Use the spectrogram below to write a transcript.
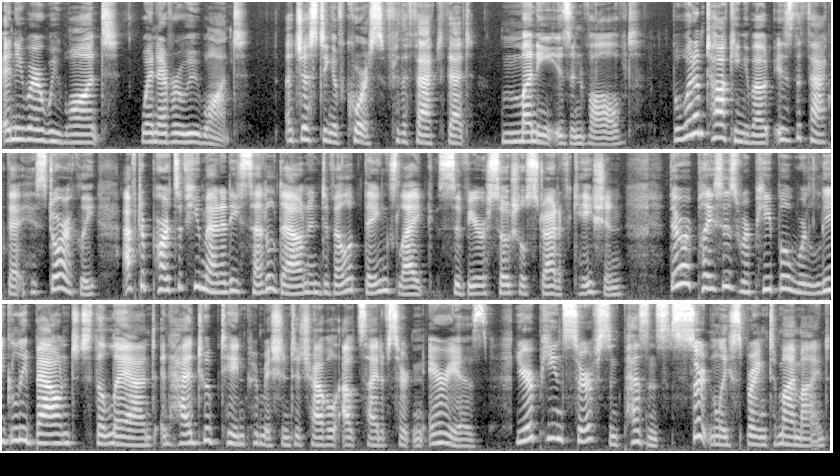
anywhere we want, whenever we want. adjusting, of course, for the fact that money is involved. But what I'm talking about is the fact that historically, after parts of humanity settled down and developed things like severe social stratification, there were places where people were legally bound to the land and had to obtain permission to travel outside of certain areas. European serfs and peasants certainly spring to my mind.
